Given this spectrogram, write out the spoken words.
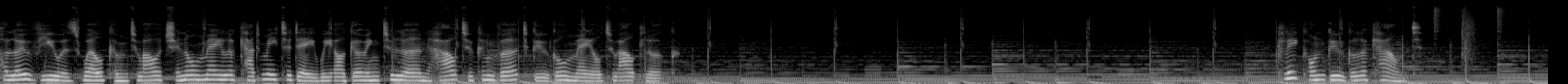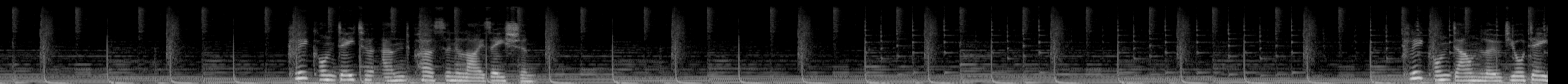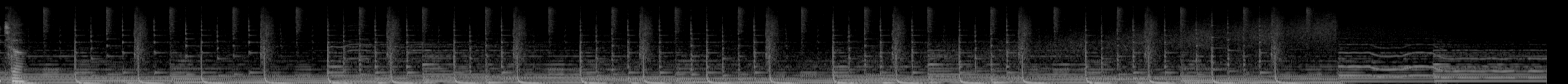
Hello viewers welcome to our channel Mail Academy today we are going to learn how to convert Google Mail to Outlook. Click on Google account. Click on Data and Personalization. Click on Download your data.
